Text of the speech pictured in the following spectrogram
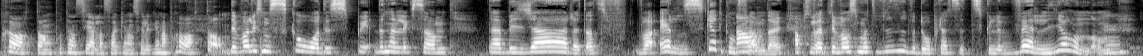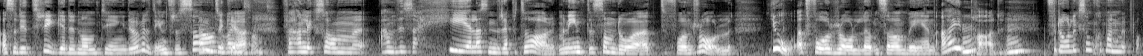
prata om potentiella saker han skulle kunna prata om. Det var liksom skådespel, den här liksom det här begäret att vara älskad kom Ja, fram där. absolut. För att det var som att vi då plötsligt skulle välja honom. Alltså det triggade någonting, det var väldigt intressant Mm. Ja, tycker jag. intressant. För han liksom, han visar hela sin repertoar. Men inte som då att få en roll. Jo, att få rollen som var med i en iPod. För då liksom kom han med på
